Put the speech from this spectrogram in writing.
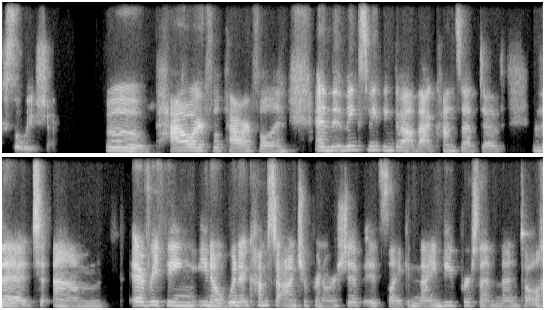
solution. Oh, powerful, powerful. And and it makes me think about that concept of that um everything you know when it comes to entrepreneurship it's like 90% mental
